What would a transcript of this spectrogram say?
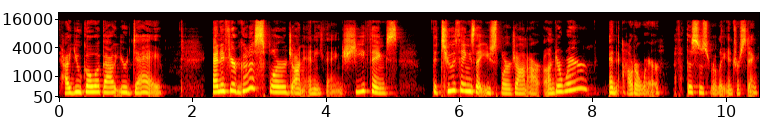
how you go about your day. And if you're going to splurge on anything, she thinks the two things that you splurge on are underwear and outerwear. I thought this was really interesting.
